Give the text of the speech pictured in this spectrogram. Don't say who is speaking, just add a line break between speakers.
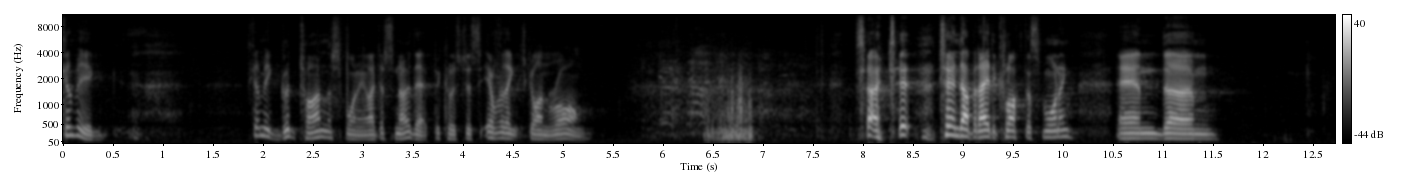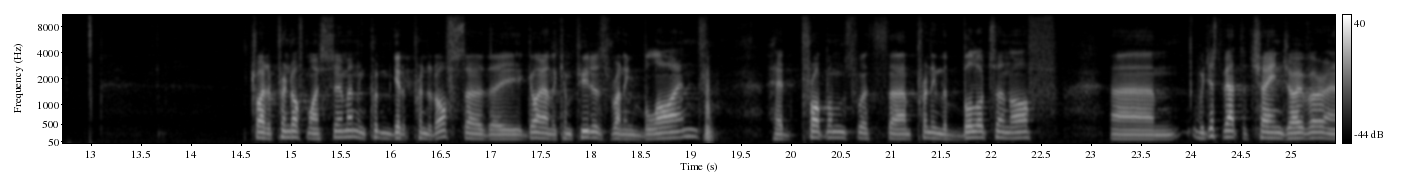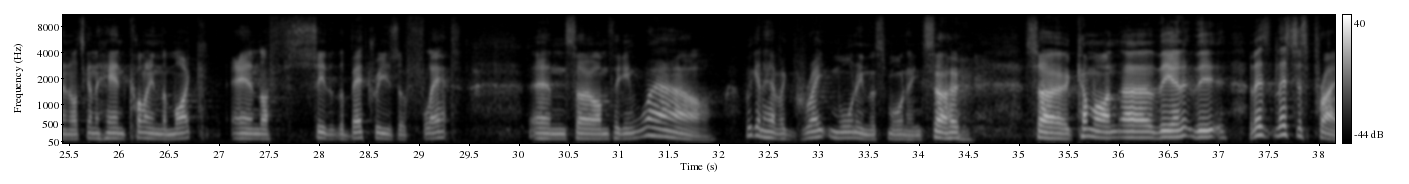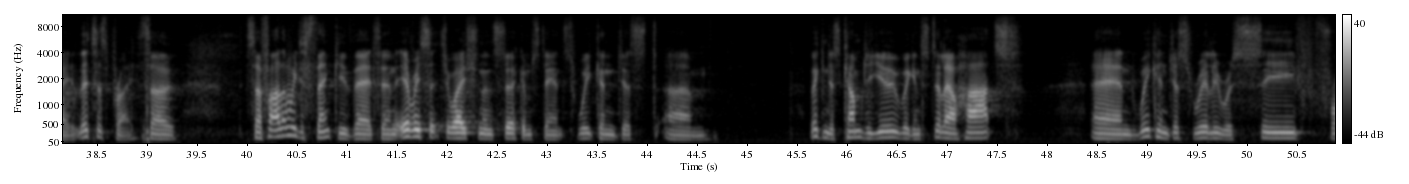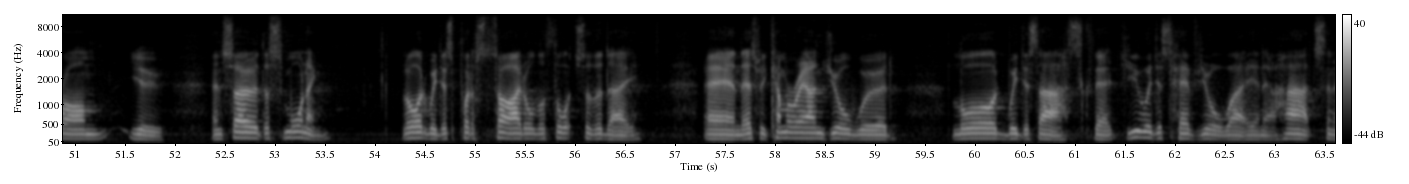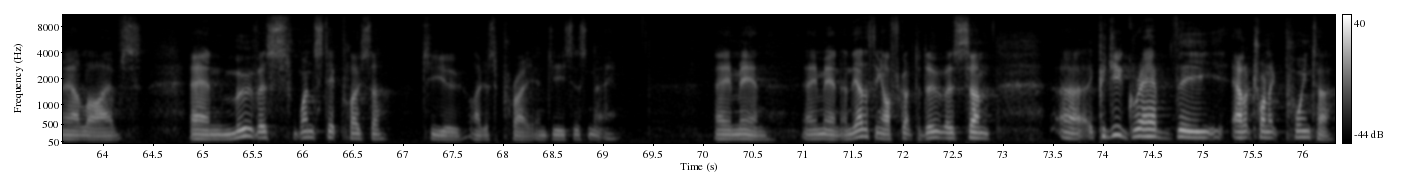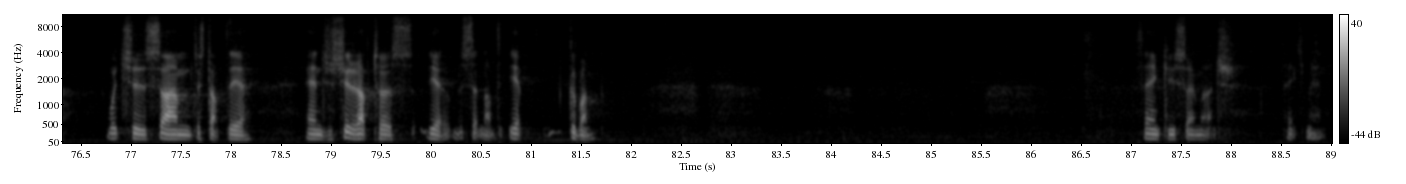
going to be a, it's going to be a good time this morning. I just know that because just everything's gone wrong. so I t- turned up at 8 o'clock this morning and um, tried to print off my sermon and couldn't get it printed off. So the guy on the computer's running blind, had problems with um, printing the bulletin off. Um, we're just about to change over, and I was going to hand Colin the mic, and I see that the batteries are flat. And so I'm thinking, wow, we're going to have a great morning this morning. So, so come on, uh, the, the, let's, let's just pray. Let's just pray. So, so, Father, we just thank you that in every situation and circumstance, we can just, um, we can just come to you, we can still our hearts, and we can just really receive from you. And so this morning, Lord, we just put aside all the thoughts of the day. And as we come around your word, Lord, we just ask that you would just have your way in our hearts and our lives and move us one step closer to you. I just pray in Jesus' name. Amen. Amen. And the other thing I forgot to do is um, uh, could you grab the electronic pointer, which is um, just up there, and just shoot it up to us? Yeah, sitting up there. Yep, good one. Thank you so much. Thanks, man.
